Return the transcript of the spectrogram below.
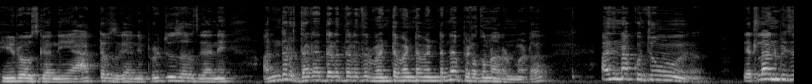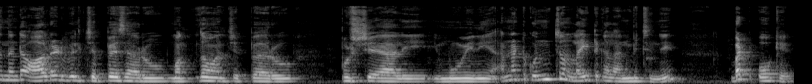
హీరోస్ కానీ యాక్టర్స్ కానీ ప్రొడ్యూసర్స్ కానీ అందరూ దడ దడ దడ దడ వెంట వెంట వెంటనే పెడుతున్నారనమాట అది నాకు కొంచెం ఎట్లా అనిపించింది అంటే ఆల్రెడీ వీళ్ళు చెప్పేశారు మొత్తం అని చెప్పారు. పుష్ చేయాలి ఈ మూవీని అన్నట్టు కొంచెం లైట్గా అలా అనిపించింది. బట్ ఓకే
